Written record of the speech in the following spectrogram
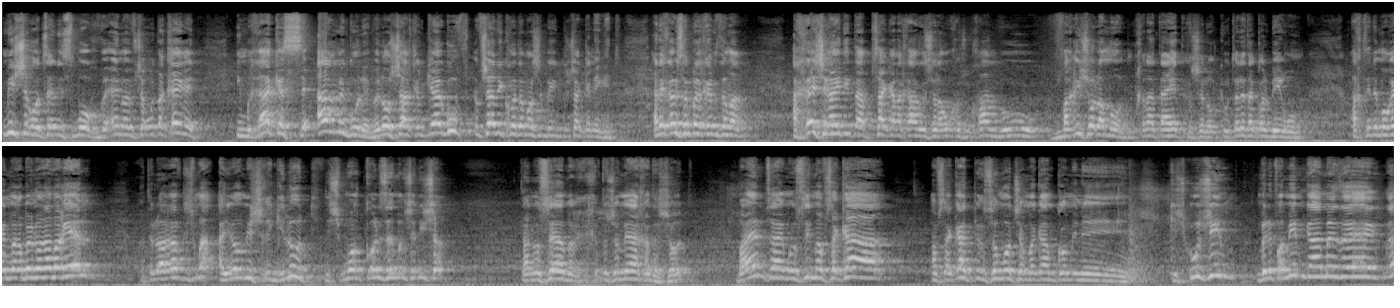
מי שרוצה לסמוך ואין לו אפשרות אחרת, אם רק השיער מגולה ולא שאר חלקי הגוף, אפשר לקרוא דבר שבקדושה כנגד. אני חייב לספר לכם דבר. אחרי שראיתי את הפסק ההלכה הזה של ערוך השולחן, והוא מרעיש עולמות מבחינת האתר שלו, כי הוא תולה את הכל בעירום, הלכתי למורן ורבנו הרב אריאל, אמרתי לו, הרב, תשמע, היום יש רגילות לשמוע כל זמר של אישה. אתה נוסע ברכב, אתה שומע חדשות, באמצע הם עושים הפסקה, הפסקת פרסומות שם גם כל מיני קשקושים, ולפעמים גם איזה... אה,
